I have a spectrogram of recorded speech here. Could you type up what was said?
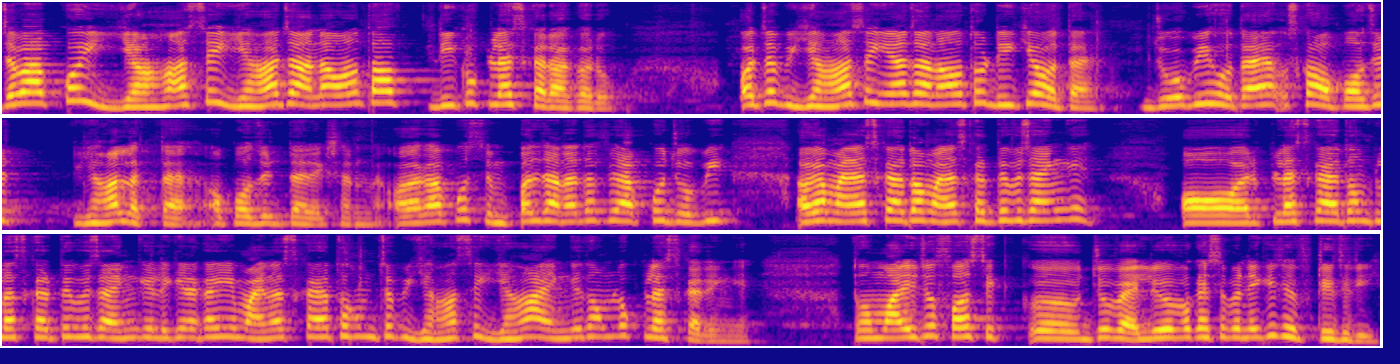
जब आपको यहाँ से यहाँ जाना हो ना तो आप डी को प्लस करा करो। और जब यहाँ से यहाँ जाना हो तो डी क्या होता है? जो भी होता है, उसका अपोजिट यहाँ लगता है अपोजिट डायरेक्शन में। और अगर आपको सिंपल जाना है तो फिर आपको जो भी, अगर माइनस का है तो माइनस करते हुए जाएँगे। और प्लस का है तो हम प्लस करते हुए जाएँगे। लेकिन अगर ये माइनस का है तो हम जब यहाँ से यहाँ आएँगे तो हम लोग प्लस करेंगे। तो हमारी जो फ़र्स्ट जो वैल्यू है, वो कैसे बनेगी? फिफ्टी थ्री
